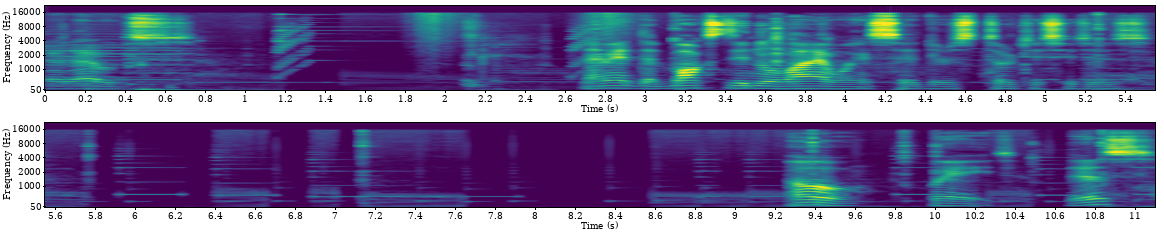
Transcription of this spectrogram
But out. I mean, the box didn't lie when it said there's 30 cities. Oh, wait, this?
